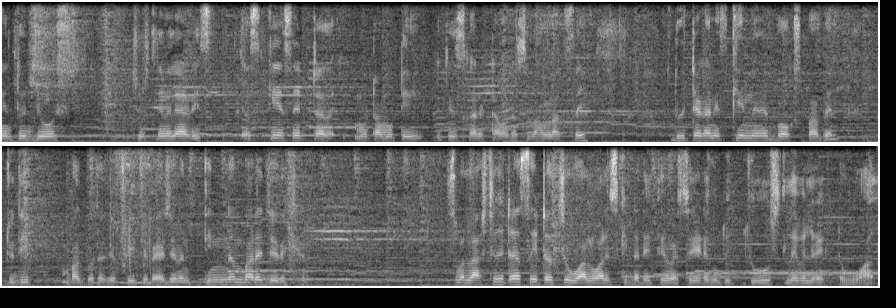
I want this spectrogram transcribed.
কিন্তু জোশ। জোশ লেভেলে আর স্কেসেরটা মোটামুটি কিন্তু স্কারেরটা আমার কাছে ভালো লাগছে। দুইটা গান স্ক্রিনের বক্স পাবেন। যদি ভাগ্য থাকে ফ্রিতে পেয়ে যাবেন। তিন নম্বরে যে দেখেন সবার লাস্টে যেটা আছে, এটা হচ্ছে ওয়াল ওয়াল স্ক্রিনটা দেখতে পাচ্ছেন। এটা কিন্তু জোস লেভেলের একটা ওয়াল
